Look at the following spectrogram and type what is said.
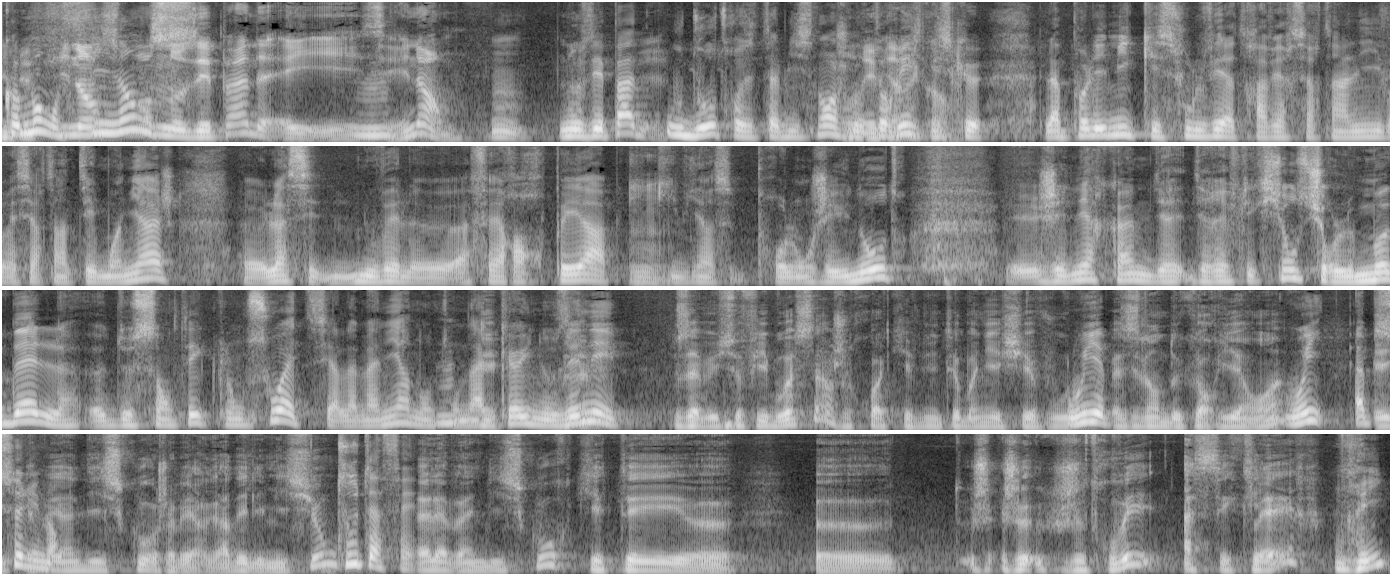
Comment on finance de nos EHPAD, mmh. c'est énorme. Mmh. Nos EHPAD ou d'autres établissements, je m'autorise, puisque la polémique qui est soulevée à travers certains livres et certains témoignages, euh, là c'est une nouvelle affaire Orpea qui, mmh. qui, vient prolonger une autre, génère quand même des, réflexions sur le modèle de santé que l'on souhaite, c'est-à-dire la manière dont on accueille nos aînés. Vous avez eu Sophie Boissard, je crois, qui est venue témoigner chez vous, la présidente de Corian. Hein, oui, absolument. avait un discours, j'avais regardé l'émission. Tout à fait. Elle avait un discours qui était, euh, euh, je, trouvais, assez clair, oui.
